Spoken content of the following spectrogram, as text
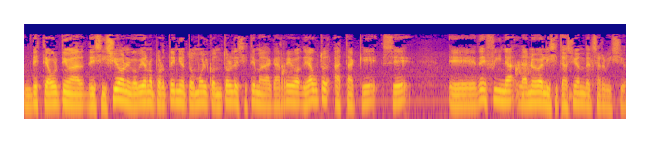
de esta última decisión, el gobierno porteño tomó el control del sistema de acarreo de autos hasta que se eh, defina la nueva licitación del servicio.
